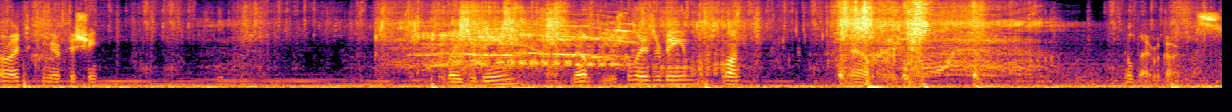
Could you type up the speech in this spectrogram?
Alright, come here, fishy. Laser beam. Nope, use the laser beam. Come on. Now. He'll die regardless.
